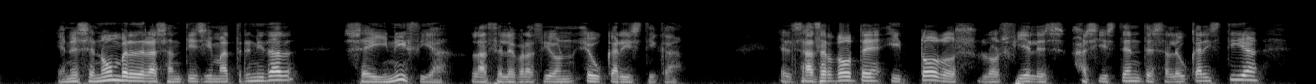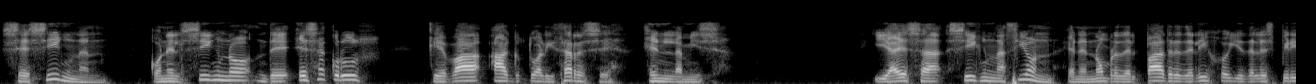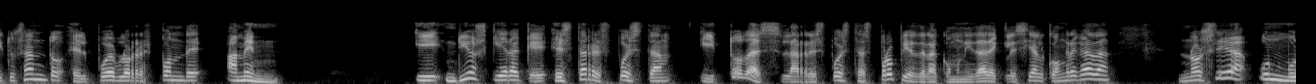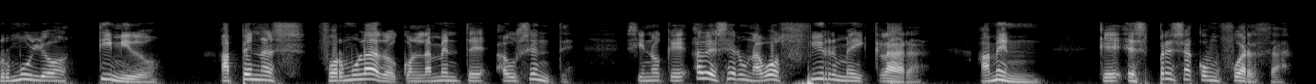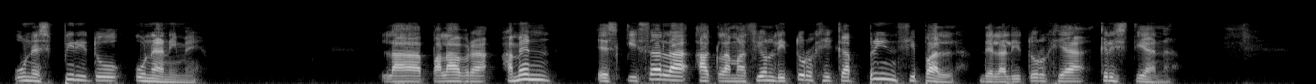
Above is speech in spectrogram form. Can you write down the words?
en ese nombre de la Santísima Trinidad se inicia la celebración eucarística. El sacerdote y todos los fieles asistentes a la Eucaristía se signan con el signo de esa cruz que va a actualizarse en la misa. Y a esa signación en el nombre del Padre, del Hijo y del Espíritu Santo, el pueblo responde Amén. Y Dios quiera que esta respuesta y todas las respuestas propias de la comunidad eclesial congregada no sea un murmullo tímido, apenas formulado con la mente ausente, sino que ha de ser una voz firme y clara. Amén, que expresa con fuerza un espíritu unánime. La palabra amén es quizá la aclamación litúrgica principal de la liturgia cristiana.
